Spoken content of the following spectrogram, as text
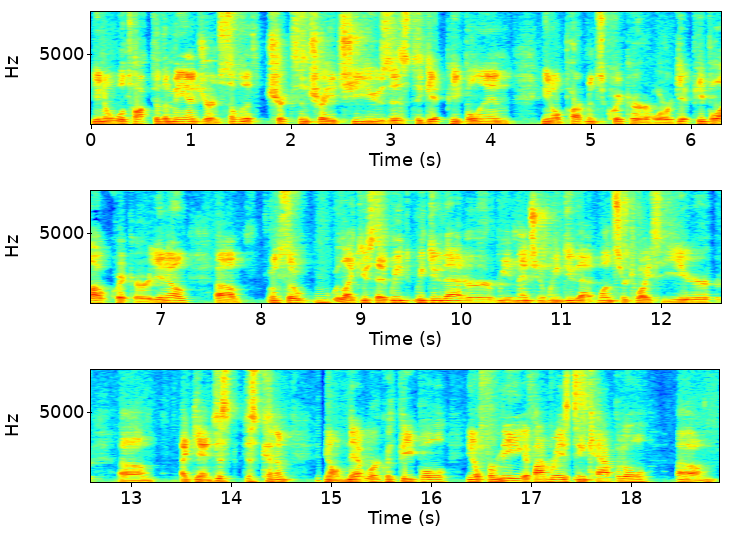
you know we'll talk to the manager and some of the tricks and trades she uses to get people in you know apartments quicker or get people out quicker. You know. Um, and so, like you said, we, we do that, or we mentioned we do that once or twice a year. Um, again, just just kind of you know network with people. You know, for me, if I'm raising capital, um,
